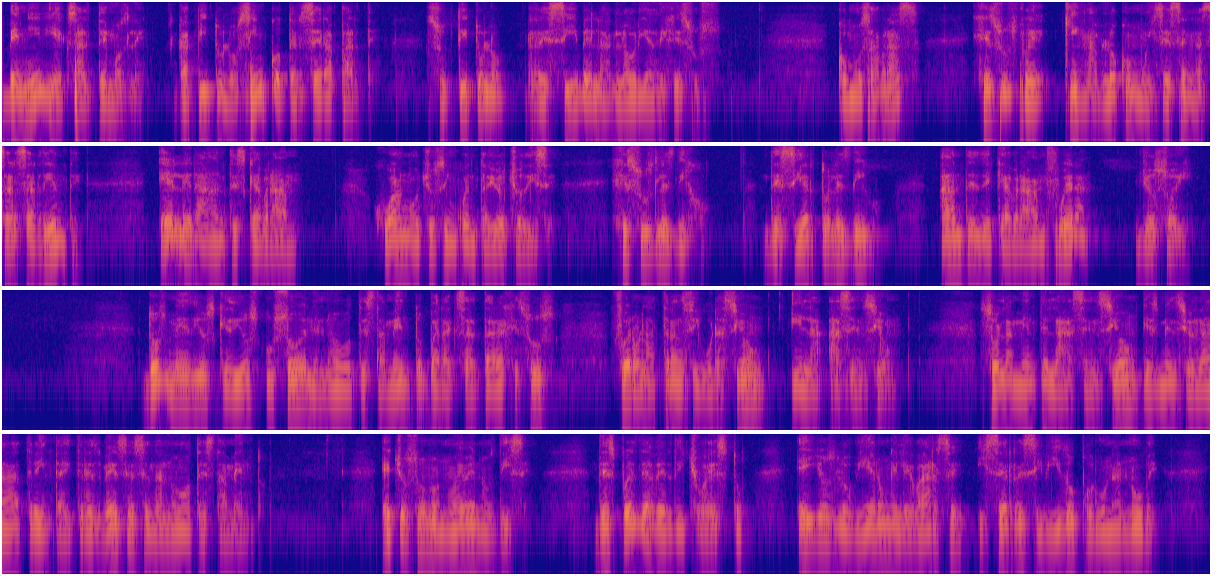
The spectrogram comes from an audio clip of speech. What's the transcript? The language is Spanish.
Venid y exaltémosle. Capítulo 5, tercera parte. Subtítulo, Recibe la gloria de Jesús. Como sabrás, Jesús fue quien habló con Moisés en la zarza ardiente. Él era antes que Abraham. Juan 8:58 dice, Jesús les dijo, de cierto les digo, antes de que Abraham fuera, yo soy. Dos medios que Dios usó en el Nuevo Testamento para exaltar a Jesús fueron la transfiguración y la ascensión. Solamente la ascensión es mencionada 33 veces en el Nuevo Testamento. Hechos 1.9 nos dice, después de haber dicho esto, ellos lo vieron elevarse y ser recibido por una nube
